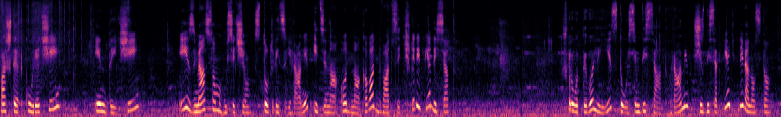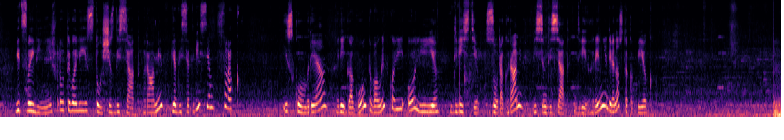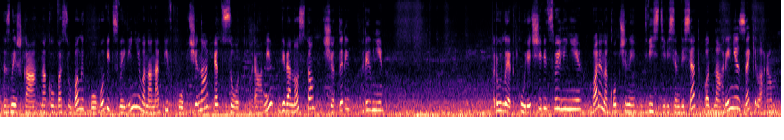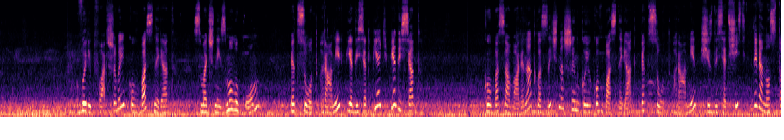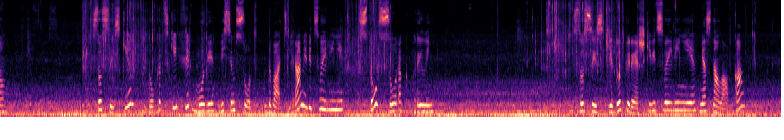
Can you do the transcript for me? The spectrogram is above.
Паштет курячий, індичий і з м'ясом гусячим 130 грамів. І ціна однакова 24,50. Шпроти в олії 170 грамів 65,90. Від своєї лінії шпроти в олії 160 грамів 58,40. І скумбрія Ріга Голд в оливковій олії 240 грамів 82 гривні 90 копійок. Знижка на ковбасу баликову від своєї лінії вона напівкопчена 500 грамів 94 гривні. Рулет курячий від своєї лінії, варено копчений 281 гривня за кілограм. Виріб фаршевий, ковбасний ряд. Смачний з молоком 500 грамів 55,50. Ковбаса варена, класична шинкою. Ковбасний ряд 500 грамів 66,90. Сосиски докерські фірмові 820 грамів від своєї лінії 140 гривень. Сосиски до пюрешки від своєї лінії, м'ясна лавка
